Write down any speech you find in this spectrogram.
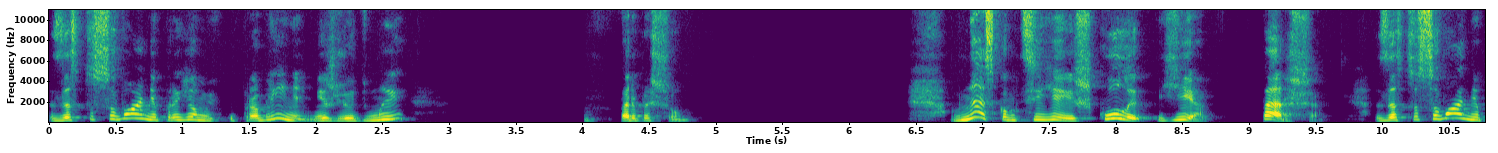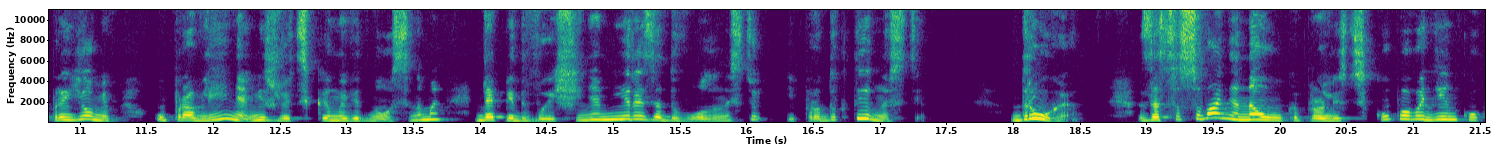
застосування прийомів управління між людьми. Перепишу. Внеском цієї школи є перше застосування прийомів управління між людськими відносинами для підвищення міри задоволеності і продуктивності. Друге застосування науки про людську поведінку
